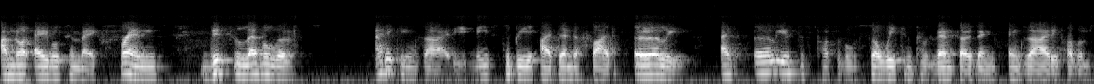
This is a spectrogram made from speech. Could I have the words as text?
I'm not able to make friends, this level of static anxiety needs to be identified early, as early as possible, so we can prevent those anxiety problems.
